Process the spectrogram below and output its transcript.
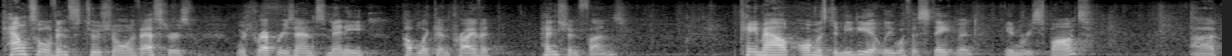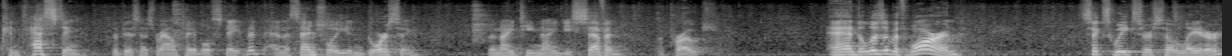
Council of Institutional Investors, which represents many public and private pension funds, came out almost immediately with a statement in response, uh, contesting the Business Roundtable statement and essentially endorsing the 1997 approach. And Elizabeth Warren, six weeks or so later,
